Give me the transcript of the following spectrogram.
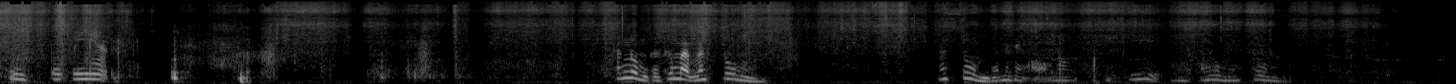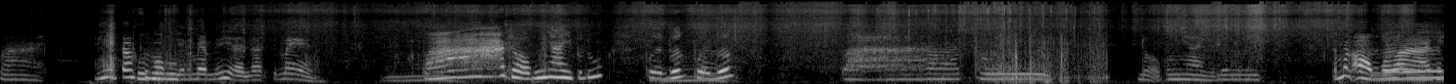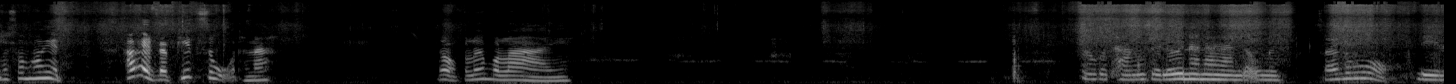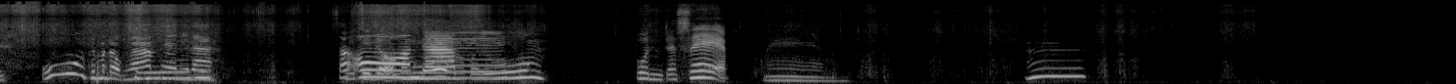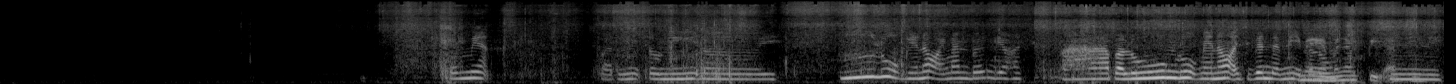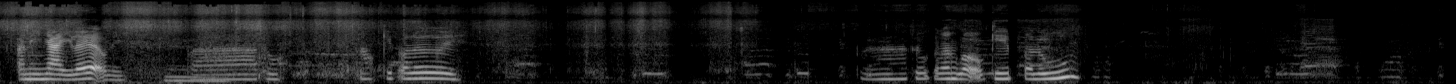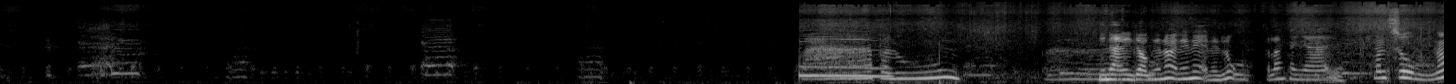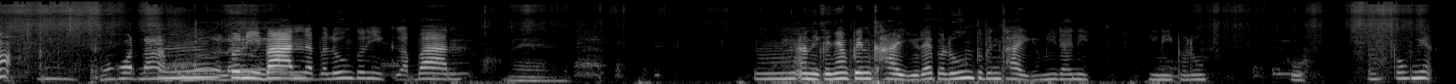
อืมพวกเมียนทั้งหลุมก็คือแบบมันสุ่ม มันสุ่มแล้วมันจะออกมาที่ทั้งหลุมมันสุ่มไปนี่ต้องสงบอย่างแบบนี้แหละนะใช่ไหมว้าดอกใหญ่ปะลูกเปิดเบิ้งเปิดเบิ้งว้าทูดอกใหญ่เลยแต่มันออกบลายแต่ผสมเขาเห็ดเขาเห็ดแบบพิษสูตรนะ ดอกก็เริ่มบลาย เอากระถางใส่เลยนานๆดอกหนึ่งใส่ลูก ดีนะอู้จะมาดอกงามแท้นี่นะสะมีอ่แต่ดอกอนงามๆเด้ปะลุงป่นจะแซ่บแม่นอืม ต้นเมียนปัดนี้ตัวนี้เลยมือลูกเนี่ยน้อยมันเบิ้งเดียวค่ะปลาปลาลุงลูกเนี่ยน้ อยสิเป็นแบบนี้ปแม่ลาลุงมันยังเปียกนี่นี่อันนี้ใหญ่แล้วนี่แม่ปลาทูเอาเก็บเอาเลยปลาทูกำลังรอเก็บปลาลุง ปลาปลาลุง นี่นะนี่ ดอกน้อยๆแน่ๆนี่ลูกกำลังขยายอยู่มันสุ่มเนาะมันโคตรหน้าของมือเลยตัวนี้บานแหละปลาลุงตัวนี้เกือบบาน แม่อืมอันนี้ก็ยังเป็นไข่อยู่ได้ปลาลุงตัวเป็นไข่ก็มีได้นี่ นี่นี่ปลาลุงโอ้อะพวกเนี้ย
